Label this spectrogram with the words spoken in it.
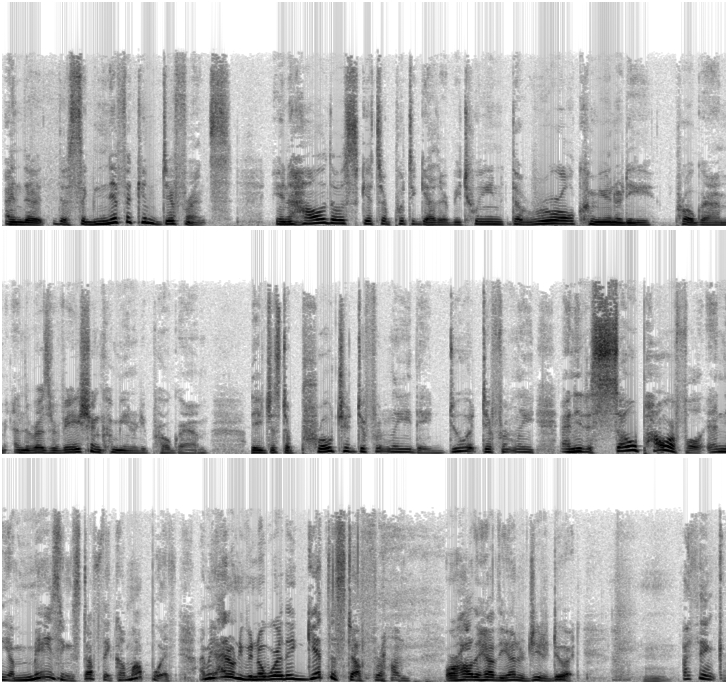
and the, the significant difference in how those skits are put together between the rural community program and the reservation community program they just approach it differently, they do it differently, and it is so powerful and the amazing stuff they come up with. I mean, I don't even know where they get the stuff from or how they have the energy to do it. I think,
